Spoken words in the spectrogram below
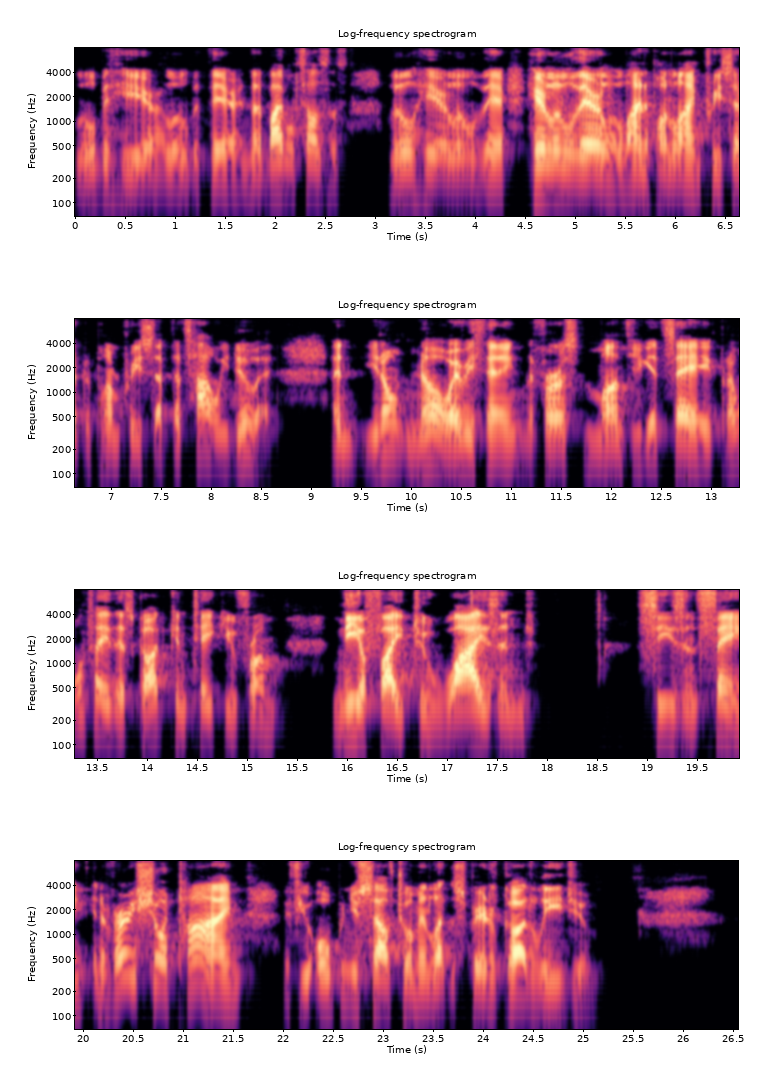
a little bit here, a little bit there. And the Bible tells us a little here, a little there, here, a little there, little line upon line, precept upon precept. That's how we do it. And you don't know everything the first month you get saved, but I will tell you this God can take you from neophyte to wizened, seasoned saint in a very short time if you open yourself to Him and let the Spirit of God lead you.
